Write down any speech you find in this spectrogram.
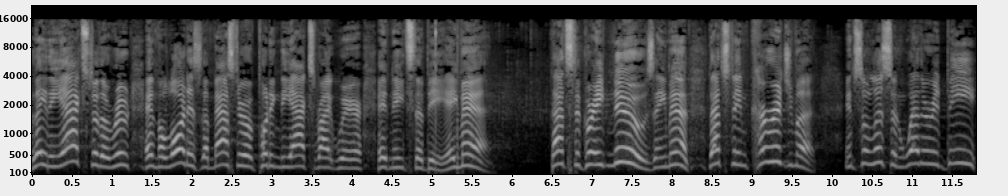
Lay the axe to the root, and the Lord is the master of putting the axe right where it needs to be. Amen. That's the great news. Amen. That's the encouragement. And so listen, whether it be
